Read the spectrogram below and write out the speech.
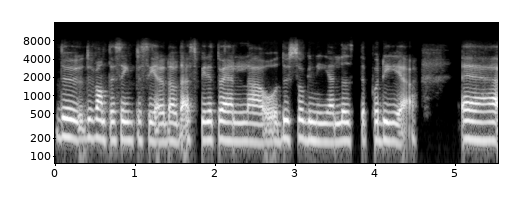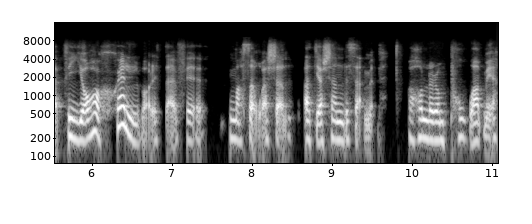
du, du var inte så intresserad av det här spirituella och du såg ner lite på det. Eh, för jag har själv varit där för massa år sedan, att jag kände så här, men vad håller de på med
